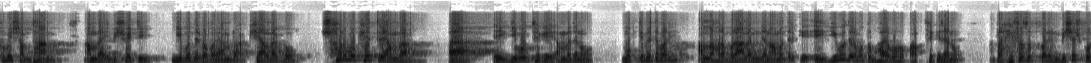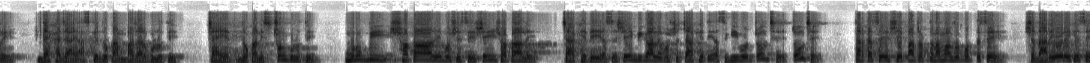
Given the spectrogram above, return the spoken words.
খুবই সাবধান আমরা এই বিষয়টি গিবদের ব্যাপারে আমরা খেয়াল রাখব। সর্বক্ষেত্রে আমরা এই গিবদ থেকে আমরা যেন মুক্তি পেতে পারি। আল্লাহ রাব্বুল আলমিন যেন আমাদেরকে এই গিবদের মতো ভয়াবহ পাপ থেকে যেন আপনারা হেফাজত করেন। বিশেষ করে দেখা যায় আজকে দোকান বাজারগুলোতে, চায়ের দোকান স্টলগুলোতে, মুরব্বী সকালে বসেছে, সেই সকালে চা খেতেই আছে সেই বিকালে বসে চা খেতেই আছে গিবদ চলছে চলছে। তার কাছে সে পাঁচ ওয়াক্ত নামাজও পড়তেছে, সে দাঁড়িয়েও রেখেছে,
